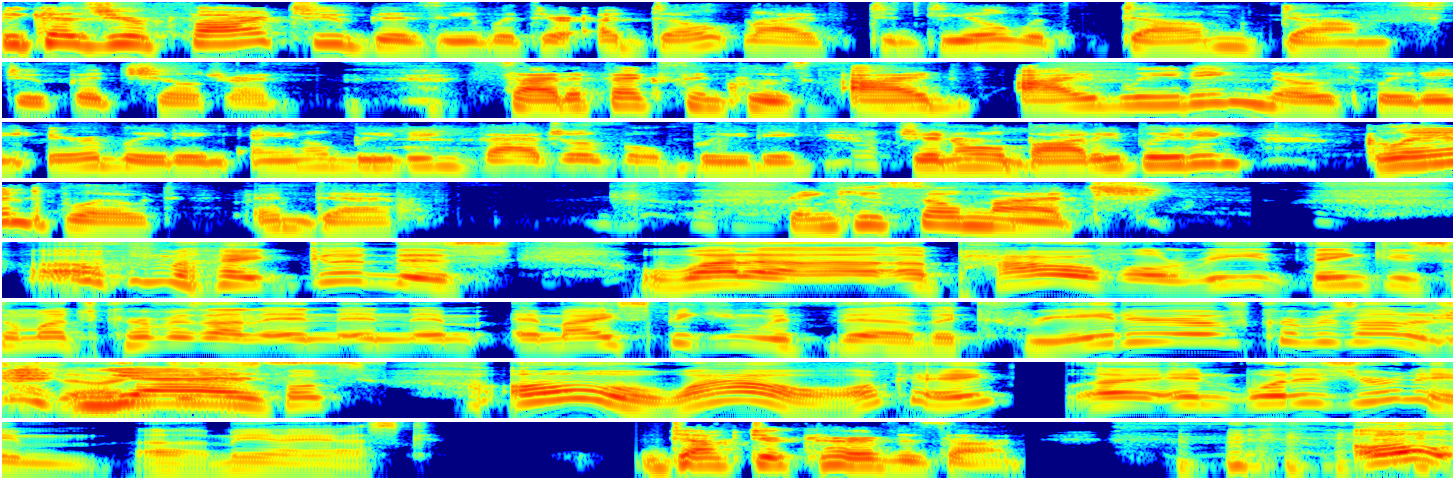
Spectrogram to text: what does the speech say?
because you're far too busy with your adult life to deal with dumb, dumb, stupid children. Side effects include eye, eye bleeding, nose bleeding, ear bleeding, anal bleeding, vaginal bleeding, general body bleeding, gland bloat, and death. Thank you so much. Oh my goodness! What a, a powerful read. Thank you so much, Curvizon. And, and am, am I speaking with the the creator of Curvizon? Or just, you just Yes. Oh wow. Okay. Uh, and what is your name? Uh, may I ask? Dr. Curvizon. Oh,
